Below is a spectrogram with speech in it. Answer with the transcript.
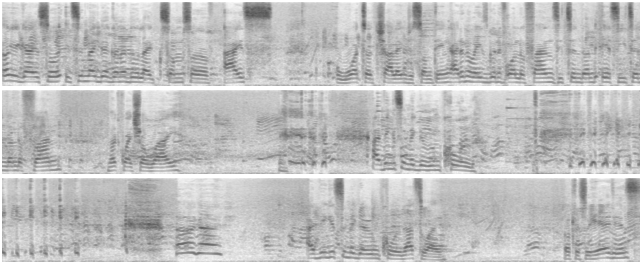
Okay, guys, so it seems like they're going to do like some sort of ice water challenge or something. I don't know where he's going with all the fans. He turned on the AC, turned on the fan. Not quite sure why. I think it's to make the room cold. oh gosh. I think it's to make the room cold, that's why. Okay, so here it is.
